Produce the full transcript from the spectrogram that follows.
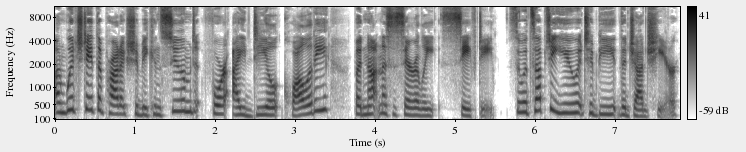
on which date the product should be consumed for ideal quality, but not necessarily safety. So it's up to you to be the judge here.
